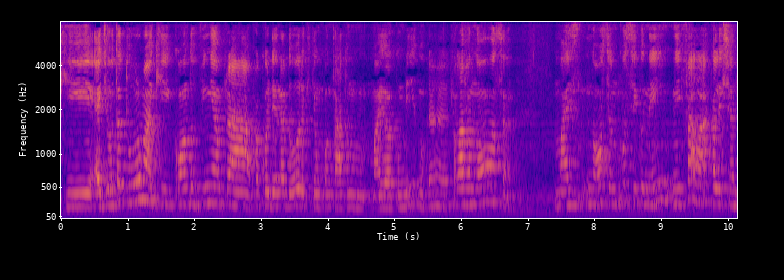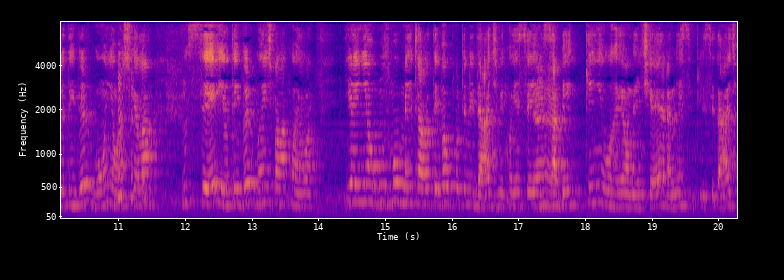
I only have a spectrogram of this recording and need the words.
que é de outra turma, que quando vinha para a coordenadora, que tem um contato maior comigo, uhum. falava, nossa, mas nossa, eu não consigo nem, nem falar com a Alexandra, eu tenho vergonha, eu acho que ela, não sei, eu tenho vergonha de falar com ela. E aí, em alguns momentos, ela teve a oportunidade de me conhecer uhum. e saber quem eu realmente era, a minha simplicidade.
